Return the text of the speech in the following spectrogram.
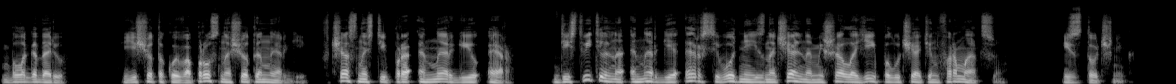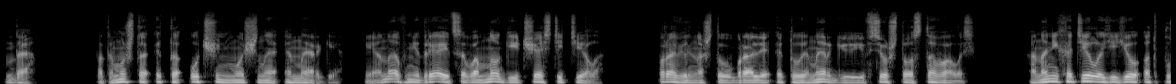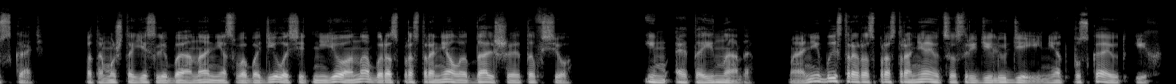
Благодарю. Еще такой вопрос насчет энергии, в частности, про энергию R. Действительно, энергия R сегодня изначально мешала ей получать информацию. Источник. Да потому что это очень мощная энергия, и она внедряется во многие части тела. Правильно, что убрали эту энергию и все, что оставалось. Она не хотела ее отпускать, потому что если бы она не освободилась от нее, она бы распространяла дальше это все. Им это и надо. Они быстро распространяются среди людей и не отпускают их.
